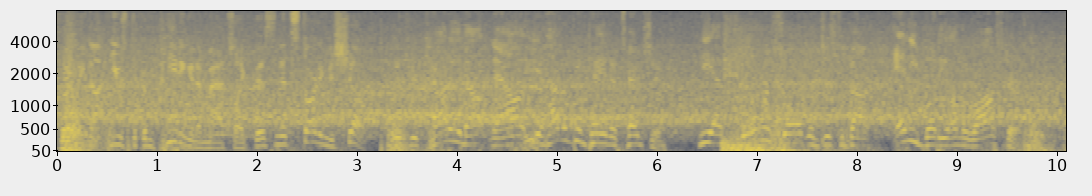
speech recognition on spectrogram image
clearly not used to competing in a match like this, and it's starting to show. If you're counting him out now, you haven't been paying attention. He has more resolve than just about anybody on the roster.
